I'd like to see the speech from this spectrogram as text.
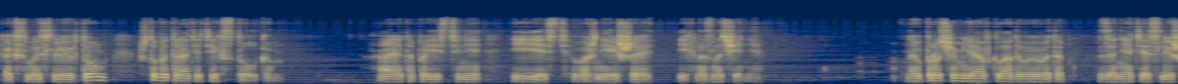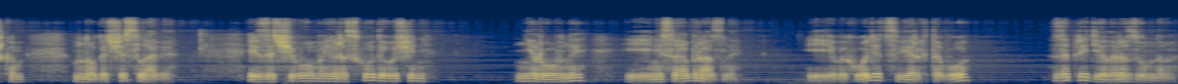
как смыслю и в том, чтобы тратить их с толком. А это поистине и есть важнейшее их назначение. Впрочем, я вкладываю в это занятие слишком много тщеславия из-за чего мои расходы очень неровны и несообразны, и выходят сверх того за пределы разумного,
